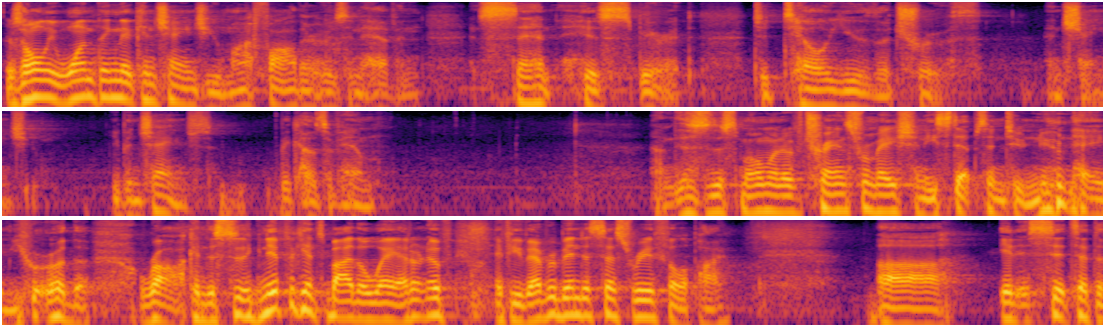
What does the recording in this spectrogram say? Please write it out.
There's only one thing that can change you. My Father who's in heaven sent his Spirit to tell you the truth and change you. You've been changed because of him. And this is this moment of transformation. He steps into new name. You are the rock. And the significance, by the way, I don't know if, if you've ever been to Caesarea Philippi. Uh, it sits at the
